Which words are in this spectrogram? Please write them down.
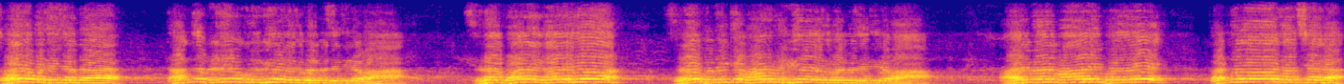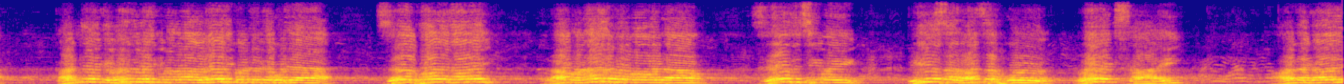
சோழபதியை சேர்ந்த தங்கம் நினைவு குழு வீரர்களுக்கு பெருமை சேர்க்கிறவா சிறப்பான காலையா சிறப்பு மிக்க மாணவர் வீரர்களுக்கு பெருமை சேர்க்கிறவா? அருமையான மாலை பொழுது கண்களா காட்சியாக கண்களுக்கு விருது வைக்கும் விதமாக விளையாடி கொண்டிருக்கக்கூடிய சிறப்பான காலை ராமநாதபுரம் மாவட்டம் சேது சீமை பிஎஸ்ஆர் வாட்ஸ்அப் குழு ரோலெக்ஸ் காலை அந்த காலை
